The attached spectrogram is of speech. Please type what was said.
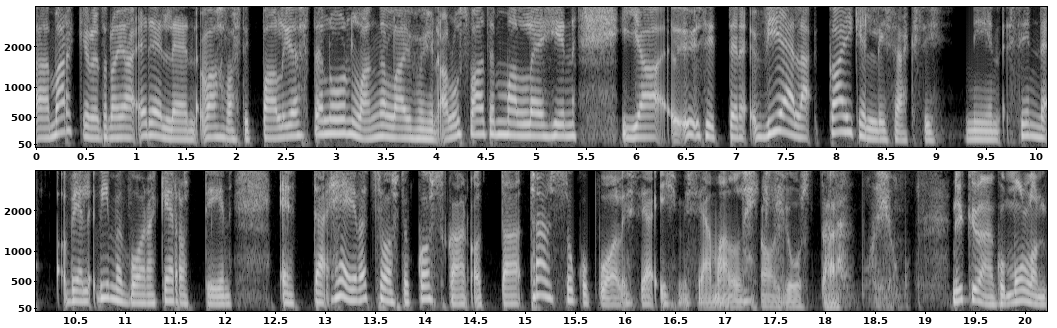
äh, markkinoita nojaa edelleen vahvasti paljasteluun, langanlaihoihin, alusvaatemalleihin ja sitten vielä kaiken lisäksi niin sinne vielä viime vuonna kerrottiin, että he eivät suostu koskaan ottaa transsukupuolisia ihmisiä malleiksi. No just tää. Jumu. Nykyään kun mulla on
